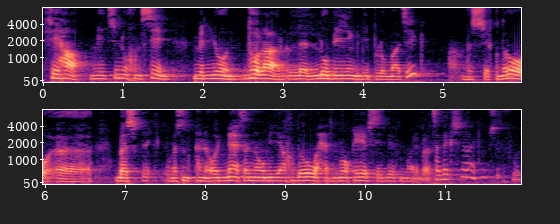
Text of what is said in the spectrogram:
فيها 250 مليون دولار لل lobbying diplomatique. باش يقدروا آه باش باش نقنعوا الناس أنهم ياخذوا واحد الموقف سلبي في المغرب. هذاك الشيء راه كيمشي الفلوس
